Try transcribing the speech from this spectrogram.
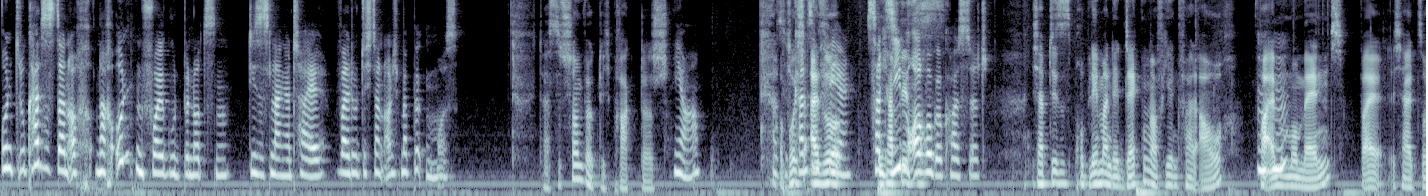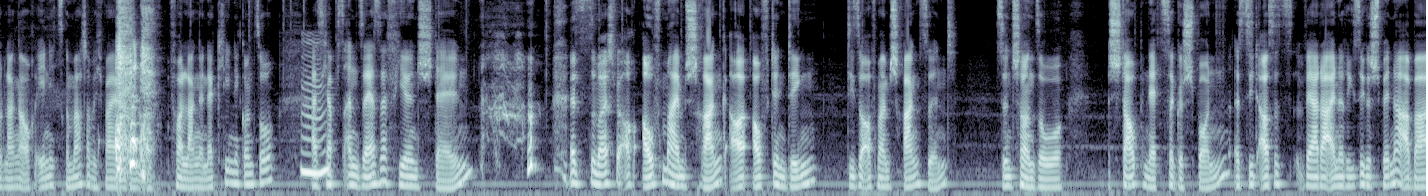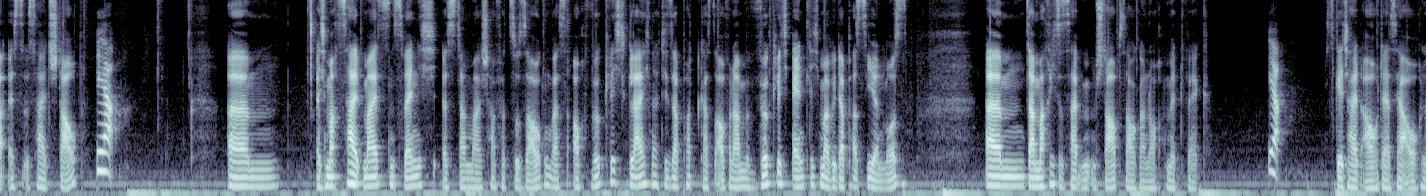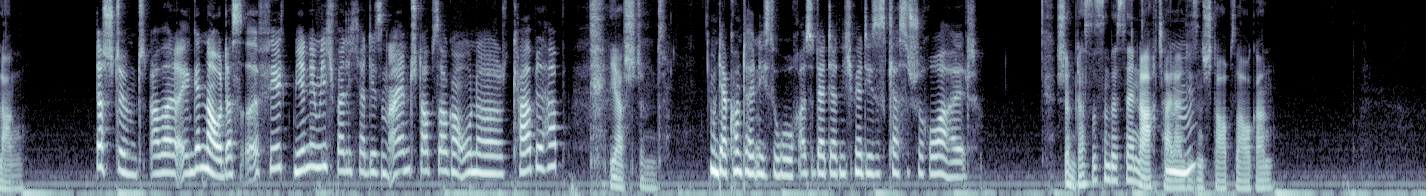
Und du kannst es dann auch nach unten voll gut benutzen, dieses lange Teil, weil du dich dann auch nicht mehr bücken musst. Das ist schon wirklich praktisch. Ja. Also Obwohl ich kann es also, empfehlen. Es hat ich hab 7 dieses- Euro gekostet. Ich habe dieses Problem an den Decken auf jeden Fall auch. Vor allem im Moment, weil ich halt so lange auch eh nichts gemacht habe. Ich war ja auch vor lange in der Klinik und so. Also ich habe es an sehr, sehr vielen Stellen. Es ist zum Beispiel auch auf meinem Schrank, au- auf den Dingen, die so auf meinem Schrank sind, sind schon so Staubnetze gesponnen. Es sieht aus, als wäre da eine riesige Spinne, aber es ist halt Staub. Ja. Ähm, ich mache es halt meistens, wenn ich es dann mal schaffe zu saugen, was auch wirklich gleich nach dieser Podcast-Aufnahme wirklich endlich mal wieder passieren muss. Ähm, dann mache ich das halt mit dem Staubsauger noch mit weg. Ja. Es geht halt auch, der ist ja auch lang. Das stimmt, aber äh, genau, das äh, fehlt mir nämlich, weil ich ja diesen einen Staubsauger ohne Kabel habe. Ja, stimmt. Und der kommt halt nicht so hoch. Also der hat ja nicht mehr dieses klassische Rohr halt. Stimmt, das ist ein bisschen ein Nachteil an diesen Staubsaugern.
